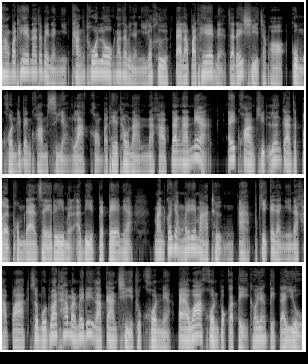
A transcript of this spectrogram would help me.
ทางประเทศน่าจะเป็นอย่างนี้ทั้งทั่วโลกน่าจะเป็นอย่างนี้ก็คือ แต่ละประเทศเนี่ยจะได้ฉีดเฉพาะกลุ่มคนที่เป็นความเสี่ยงหลักของประเทศเท่านั้นนะครับ ดังนั้นเนี่ย เออความคิดเรื่องการจะเปิดพรมแดนเสรีเหมือนอดีตเป๊ะๆเนี่ยมันก็ยังไม่ได้มาถึงอะคิดกันอย่างนี้นะครับว่าสมมติว่าถ้ามันไม่ได้รับการฉีดทุกคนเนี่ยแปลว่าคนปกติเขายังติดได้อยู่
